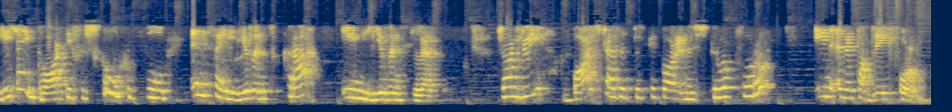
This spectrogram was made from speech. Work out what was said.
het hy daardie verskil gevoel in sy lewenskrag en lewenslus. Jean-Louis Bosch het dit beskikbaar in 'n stroopvorm en in 'n tabletvorm.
